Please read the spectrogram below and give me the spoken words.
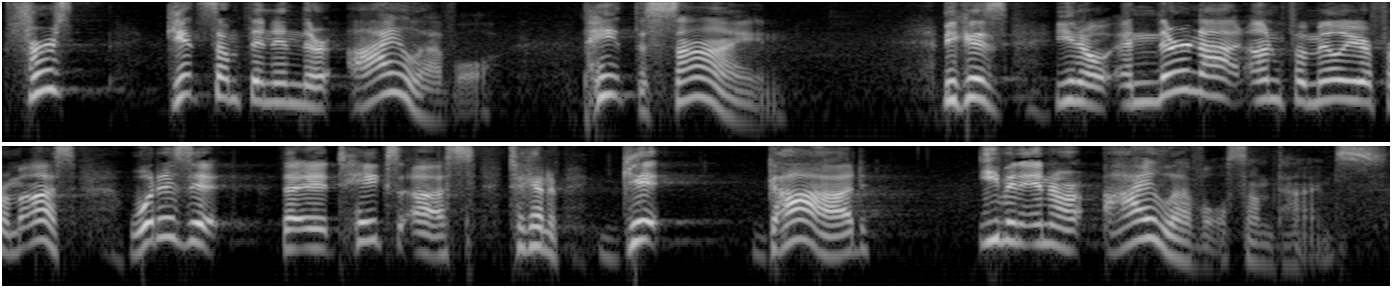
First, get something in their eye level, paint the sign. Because, you know, and they're not unfamiliar from us. What is it that it takes us to kind of get God even in our eye level sometimes?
